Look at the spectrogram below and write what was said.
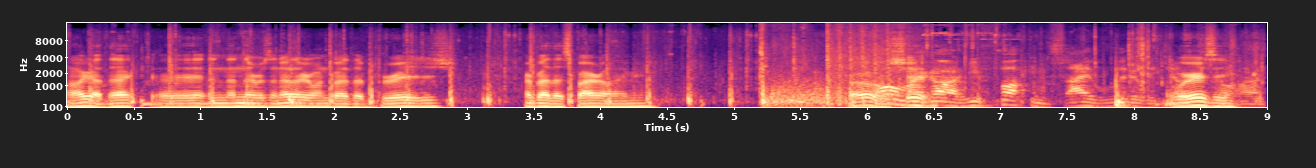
Oh, I got that. Uh, and then there was another one by the bridge, or by the spiral. I mean. Oh, Oh, my shit! god, he fucking. I literally jumped Where is so he? hard.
